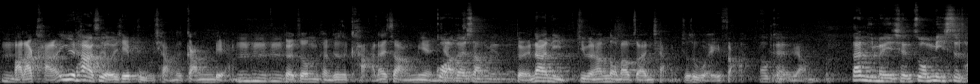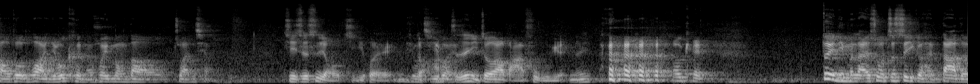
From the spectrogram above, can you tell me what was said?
嗯。把它卡了，因为它还是有一些补强的钢梁，嗯嗯嗯，对，所以我们可能就是卡在上面，挂在上面。对，那你基本上弄到砖墙就是违法 OK 这样。但你们以前做密室逃脱的话，有可能会弄到砖墙。其实是有机会，有机会只是你最后要把它复原。OK，对你们来说，这是一个很大的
